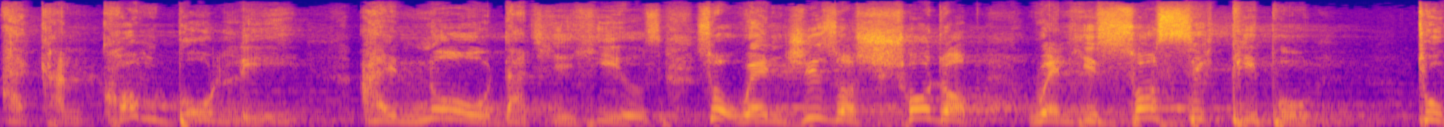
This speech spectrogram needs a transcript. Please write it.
I can come boldly. I know that he heals. So when Jesus showed up, when he saw sick people, to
